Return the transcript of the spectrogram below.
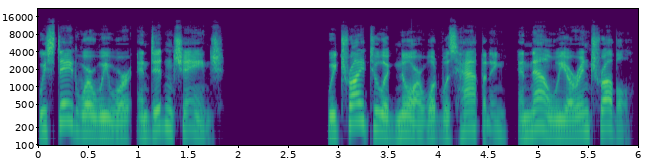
We stayed where we were and didn't change. We tried to ignore what was happening, and now we are in trouble.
